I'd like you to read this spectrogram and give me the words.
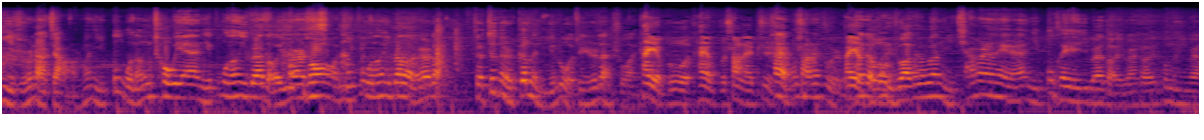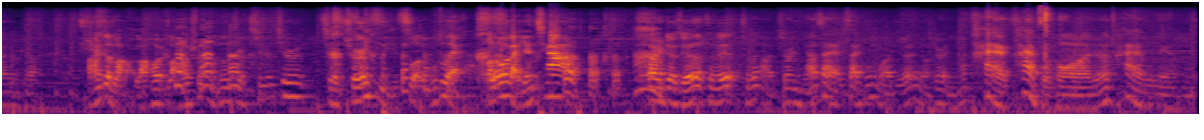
就一直那叫着说：“你不能抽烟，你不能一边走一边抽，你不能一边走一边抽。”就真的是跟了你一路，就一直在说。他也不，他也不上来制止，他也不上来制止，他就跟你说：“他说你前面的那个人，你不可以一边走一边抽，不能一边怎么着。”反正就老老会老会说很多，就其实其实就是确实自己做的不对。后来我把烟掐了，但是就觉得特别特别好。就是你要在在中国觉得这种事儿，你说太太普通了，觉得太不那什么。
